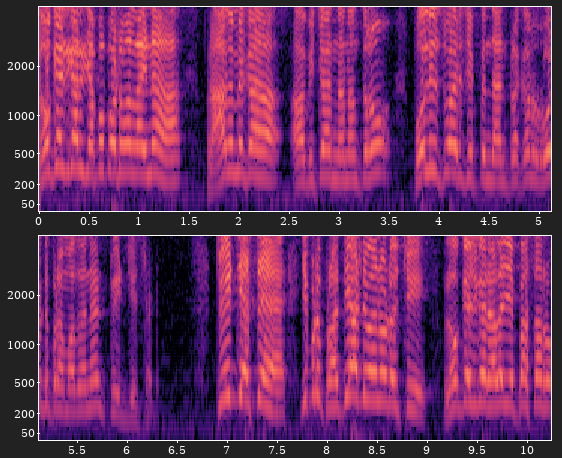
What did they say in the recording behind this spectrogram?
లోకేష్ గారికి చెప్పకపోవడం వల్ల అయినా ప్రాథమిక ఆ విచారణ అనంతరం పోలీసు వారు చెప్పిన దాని ప్రకారం రోడ్డు ప్రమాదం అని ట్వీట్ చేశాడు. ట్వీట్ చేస్తే ఇప్పుడు ప్రతి అడ్డమైనోడు వచ్చి లోకేష్ గారు ఎలా చెప్పేస్తారు?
